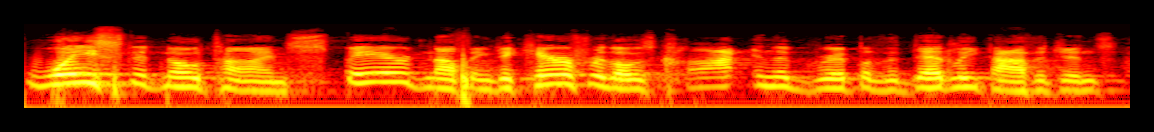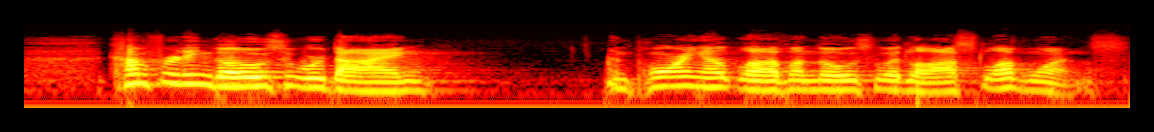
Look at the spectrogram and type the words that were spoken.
wasted no time, spared nothing to care for those caught in the grip of the deadly pathogens, comforting those who were dying, and pouring out love on those who had lost loved ones.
